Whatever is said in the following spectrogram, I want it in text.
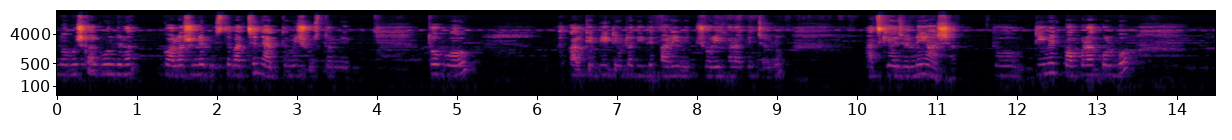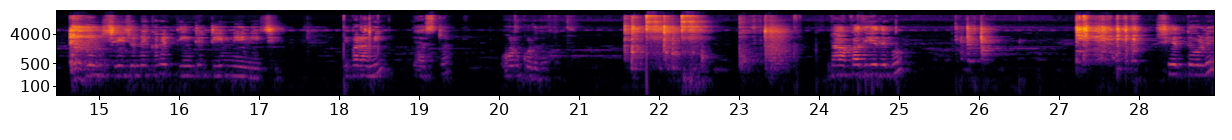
নমস্কার বন্ধুরা, গলা শুনে বুঝতে পারছেন, একদমই সুস্থ নেই। তবুও কালকে ভিডিওটা দিতে পারিনি শরীর খারাপের জন্য। আজকে ওই জন্যই আসা। তো ডিমের পকোড়া করব, সেই জন্য এখানে তিনটে ডিম নিয়ে নিয়েছি। এবার আমি গ্যাসটা অন করে দেব। ঢাকা দিয়ে দেব। সেদ্ধ হলে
